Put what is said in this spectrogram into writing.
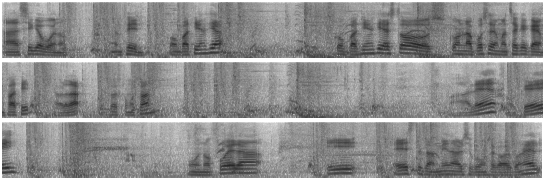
Así que bueno. En fin, con paciencia con paciencia, estos con la pose de machaque caen fácil, la verdad. Estos como son. Vale, ok. Uno fuera. Y este también, a ver si podemos acabar con él.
